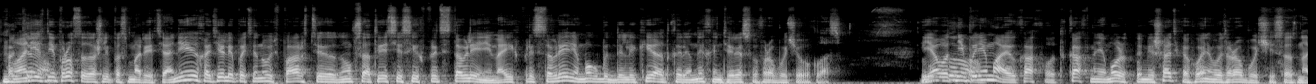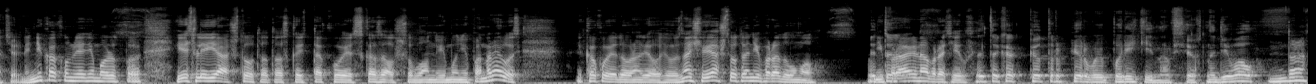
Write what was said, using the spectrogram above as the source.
Хотя... Но они не просто зашли посмотреть, они хотели потянуть партию ну, в соответствии с их представлениями, а их представления могут быть далеки от коренных интересов рабочего класса. Ну, я да. вот не понимаю, как, вот, как мне может помешать какой-нибудь рабочий сознательный. Никак он мне не может... Если я что-то, так сказать, такое сказал, чтобы он ему не понравилось, какой я должен делать его? Значит, я что-то не продумал. Это, Неправильно обратился. Это как Петр Первый парики на всех надевал. Да.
